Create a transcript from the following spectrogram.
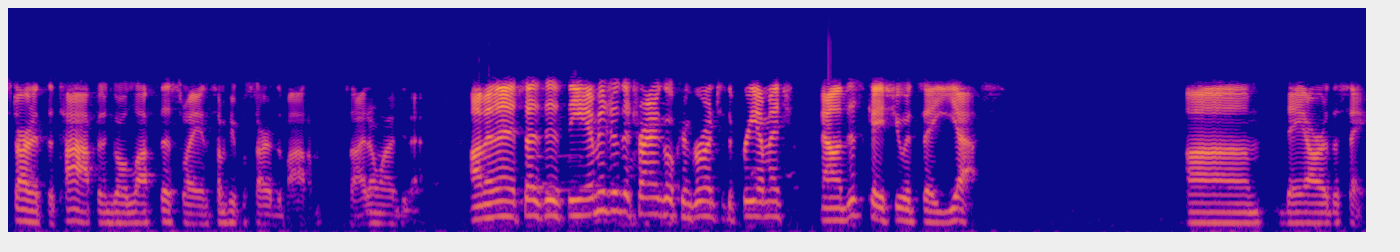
start at the top and go left this way, and some people start at the bottom. So I don't want to do that. Um, and then it says, is the image of the triangle congruent to the pre-image? Now, in this case, you would say yes. Um, they are the same.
